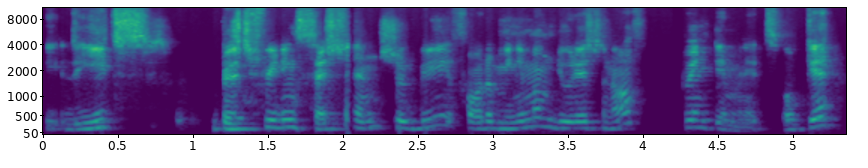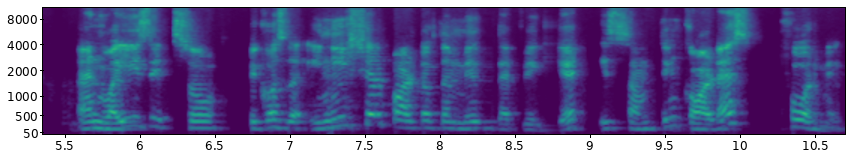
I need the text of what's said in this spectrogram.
each breastfeeding session should be for a minimum duration of 20 minutes. Okay. And why is it so? Because the initial part of the milk that we get is something called as fore milk.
